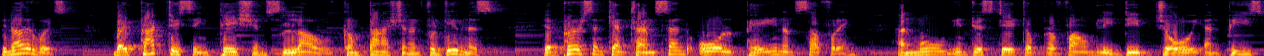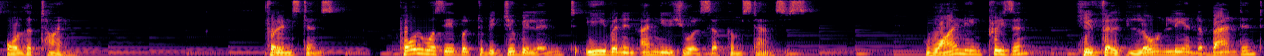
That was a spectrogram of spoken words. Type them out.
In other words, by practicing patience, love, compassion, and forgiveness, a person can transcend all pain and suffering and move into a state of profoundly deep joy and peace all the time. For instance, Paul was able to be jubilant even in unusual circumstances. While in prison, he felt lonely and abandoned,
